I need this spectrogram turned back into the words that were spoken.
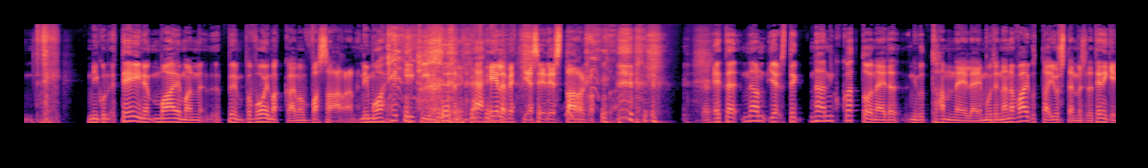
niin kuin tein maailman voimakkaimman vasaran, niin mua heti kiinnostaa, että mitä helvettiä se edes tarkoittaa. että ne on, ja sitten nämä niin katsoo näitä niin kuin thumbnaileja ja muuten, nämä vaikuttaa just tämmöiseltä. Tietenkin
